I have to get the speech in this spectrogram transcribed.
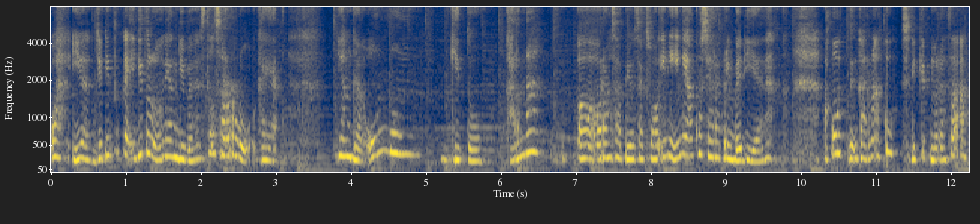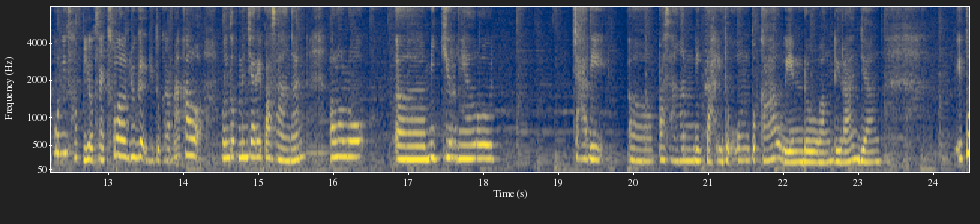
Wah iya jadi tuh kayak gitu loh yang dibahas tuh seru. Kayak yang nggak umum gitu. Karena uh, orang sapioseksual ini ini aku secara pribadi ya. Aku karena aku sedikit merasa aku nih sapioseksual juga gitu. Karena kalau untuk mencari pasangan kalau lo uh, mikirnya lo cari uh, pasangan nikah itu untuk kawin doang diranjang itu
